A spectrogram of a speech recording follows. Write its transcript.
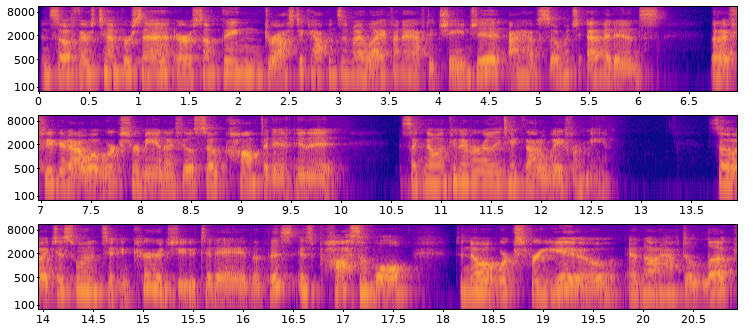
And so if there's 10% or something drastic happens in my life and I have to change it, I have so much evidence that I've figured out what works for me and I feel so confident in it. It's like no one can ever really take that away from me. So I just wanted to encourage you today that this is possible to know what works for you and not have to look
